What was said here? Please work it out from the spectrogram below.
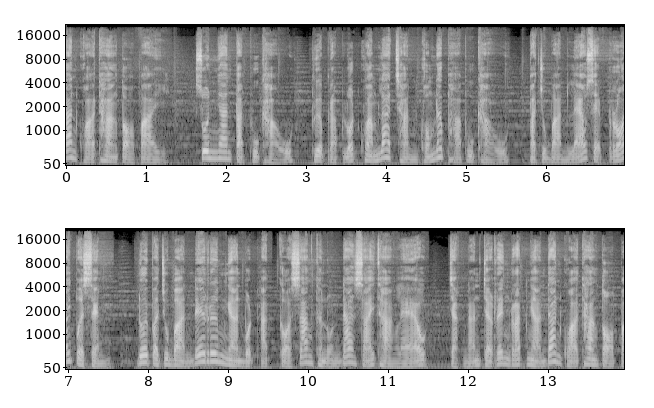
ด้านขวาทางต่อไป ส่วนงานตัดภูเขาเพื่อปรับลดความลาดชันของหน้าผาภูเขา ปัจจุบันแล้วเสร็จร้อยเปอร์เซ็นต์โดยปัจจุบันได้เริ่มงานบดอัดก่อสร้างถนนด้านซ้ายทางแล้ว จากนั้นจะเร่งรัดงานด้านขวาทางต่อไป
